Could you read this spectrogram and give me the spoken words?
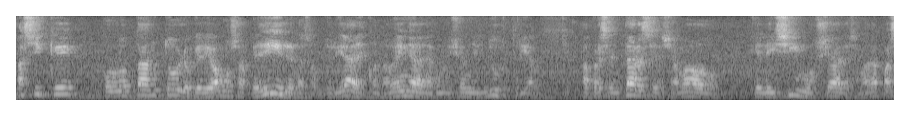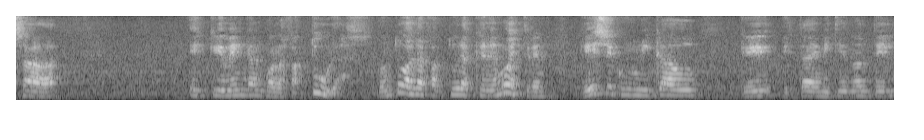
Así que, por lo tanto, lo que le vamos a pedir a las autoridades cuando vengan a la Comisión de Industria a presentarse el llamado que le hicimos ya la semana pasada, es que vengan con las facturas, con todas las facturas que demuestren que ese comunicado que está emitiendo Antel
